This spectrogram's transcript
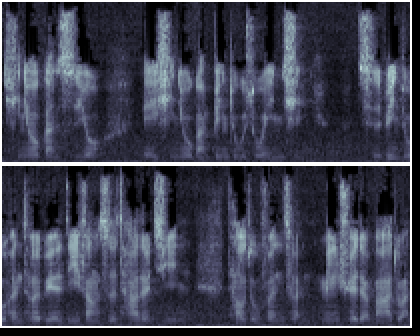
禽流感是由 A 型流感病毒所引起，此病毒很特别的地方是它的基因套组分成明确的八段，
